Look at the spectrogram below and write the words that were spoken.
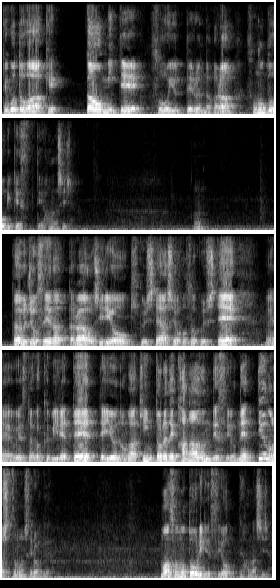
てことは、結果を見てそう言ってるんだから、その通りですっていう話じゃん。うん。例えば女性だったら、お尻を大きくして、足を細くして、えーウエストがくびれてっていうのが筋トレで叶うんですよねっていうのを質問してるわけだよ。まあその通りですよって話じゃん。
